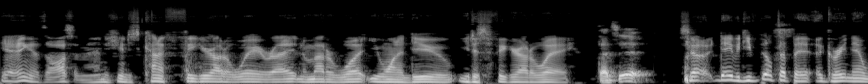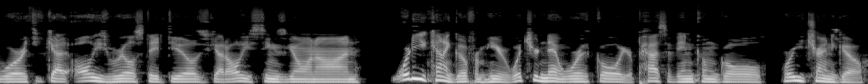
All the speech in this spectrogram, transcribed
Yeah, I think that's awesome, man. You just kind of figure out a way, right? No matter what you want to do, you just figure out a way. That's it. So, David, you've built up a, a, great net worth. You've got all these real estate deals. You've got all these things going on. Where do you kind of go from here? What's your net worth goal, your passive income goal? Where are you trying to go?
